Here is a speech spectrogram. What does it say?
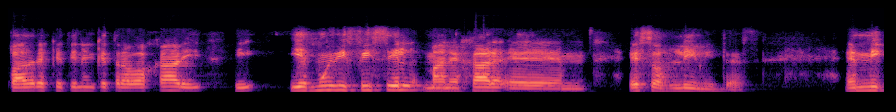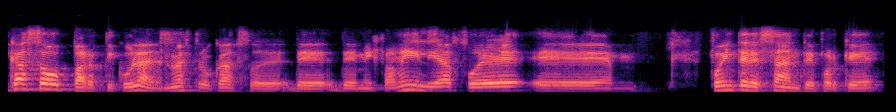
padres que tienen que trabajar y es muy difícil manejar em, esos límites. En mi caso particular, en nuestro caso de, mi familia, fue, em, fue interesante porque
